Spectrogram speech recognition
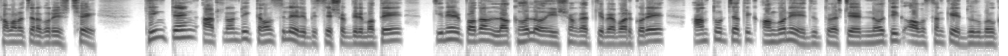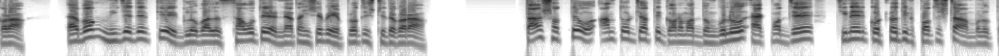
সমালোচনা করে এসেছে। থিঙ্ক ট্যাঙ্ক আটলান্টিক কাউন্সিলের বিশ্লেষকদের মতে, চীনের প্রধান লক্ষ্য হল এই সংঘাতকে ব্যবহার করে আন্তর্জাতিক অঙ্গনে যুক্তরাষ্ট্রের নৈতিক অবস্থানকে দুর্বল করা এবং নিজেদেরকে গ্লোবাল সাউথের নেতা হিসেবে প্রতিষ্ঠিত করা। তা সত্ত্বেও আন্তর্জাতিক গণমাধ্যমগুলো একমত যে চীনের কূটনৈতিক প্রচেষ্টা মূলত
